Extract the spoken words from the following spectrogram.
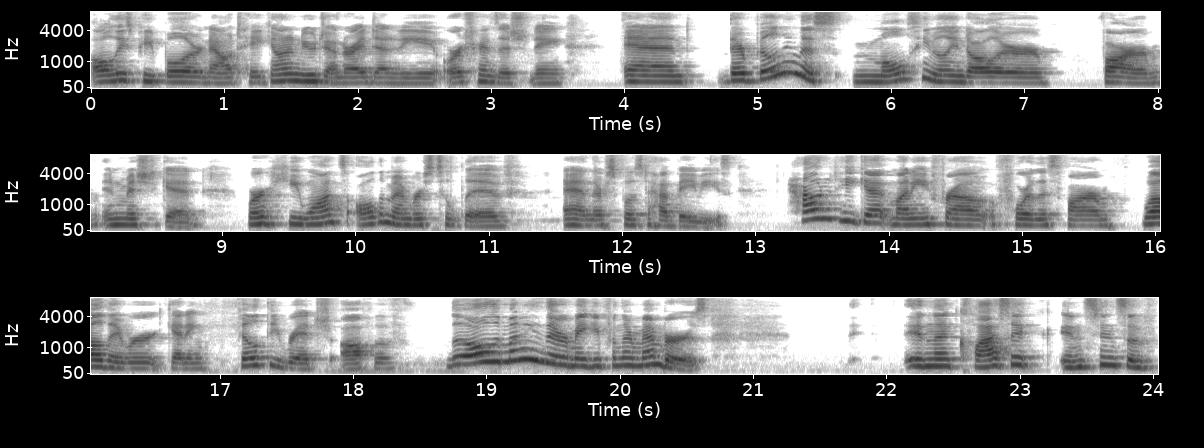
All these people are now taking on a new gender identity or transitioning, and they're building this multi million dollar farm in Michigan where he wants all the members to live and they're supposed to have babies. How did he get money from for this farm? Well, they were getting filthy rich off of the, all the money they were making from their members. In the classic instance of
